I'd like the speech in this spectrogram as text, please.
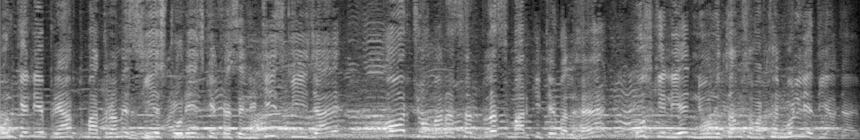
उनके लिए पर्याप्त मात्रा में सी स्टोरेज की फैसिलिटीज़ की जाए और जो हमारा सरप्लस मार्केटेबल है, उसके लिए न्यूनतम समर्थन मूल्य दिया जाए।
